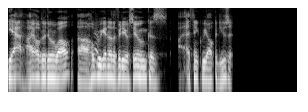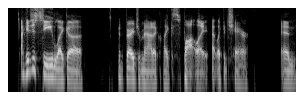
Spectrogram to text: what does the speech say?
Yeah, I hope they're doing well. Uh, hope we get another video soon because I I think we all could use it. I could just see like a a very dramatic like spotlight at like a chair, and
